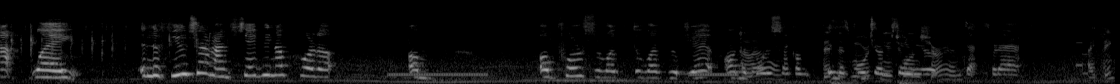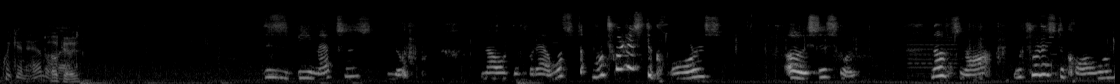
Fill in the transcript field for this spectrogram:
Uh, wait. In the future, I'm saving up for the um a person like the like legit on the Hello, motorcycle. this in the is Mors future, I'm Mutual Insurance. That for that. I think we can handle Okay. that. This is BMX's? Nope. Not looking for that. What's the, which one is the cars? Oh, it's this one. No, it's not. Which one is the car one?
